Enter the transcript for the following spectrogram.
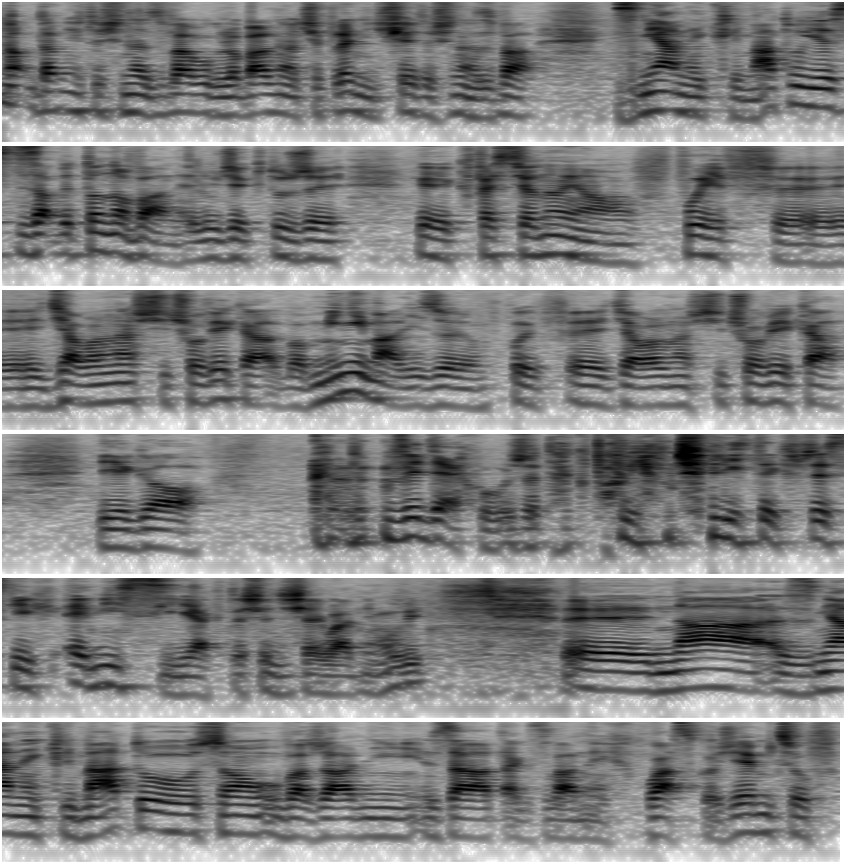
no, dawniej to się nazywało globalne ocieplenie, dzisiaj to się nazywa zmiany klimatu, jest zabetonowany. Ludzie, którzy e, kwestionują wpływ e, działalności człowieka albo minimalizują wpływ e, działalności człowieka, jego wydechu, że tak powiem, czyli tych wszystkich emisji, jak to się dzisiaj ładnie mówi, e, na zmiany klimatu są uważani za tak zwanych płaskoziemców,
